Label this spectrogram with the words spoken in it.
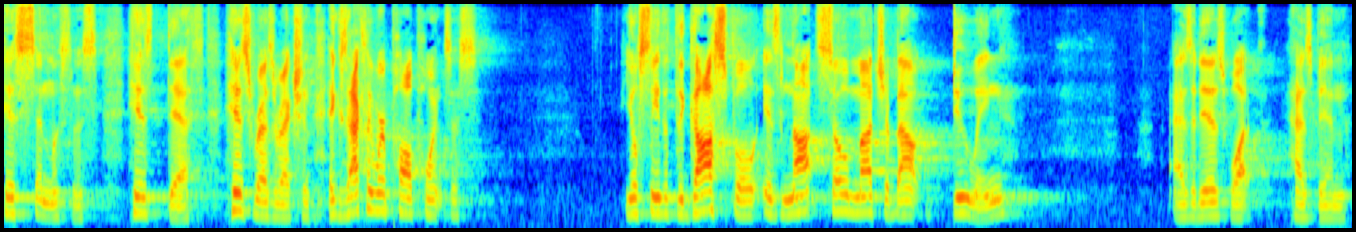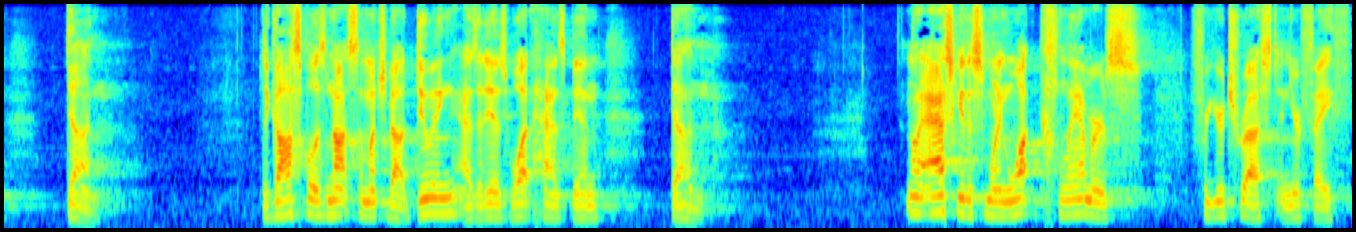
His sinlessness, His death, His resurrection, exactly where Paul points us, you'll see that the gospel is not so much about doing as it is what has been done. The gospel is not so much about doing as it is what has been done. I'm going to ask you this morning what clamors for your trust and your faith?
